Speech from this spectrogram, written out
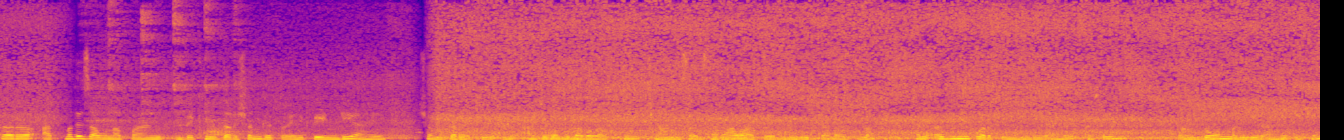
तर आतमध्ये जाऊन आपण देखील दर्शन घेतोय. हे पिंडी आहे शंकराची आणि आजूबाजूला बघा खूप छान असा झरा वाहतोय मंदिरच्या बाजूला आणि अजून एक वरती मंदिर आहे. असे दोन मंदिर आहेत इथे.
